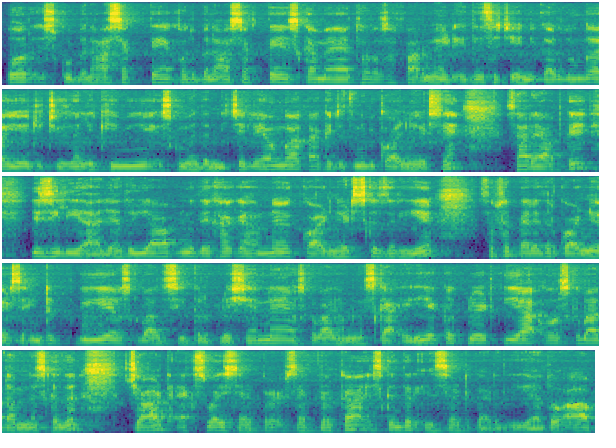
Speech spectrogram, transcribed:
اور اس کو بنا سکتے ہیں، خود بنا سکتے ہیں۔ اس کا میں تھوڑا سا فارمیٹ ادھر سے چینج کر دوں گا۔ یہ جو چیزیں لکھی ہوئی ہیں، اس کو میں ادھر نیچے لے آؤں گا تاکہ جتنے بھی کوآڈینیٹس ہیں، سارے آپ کے ایزیلی آ جائیں۔ تو یہ آپ نے دیکھا کہ ہم نے کوآڈینیٹس کے ذریعے سب سے پہلے ادھر کوآڈینیٹس انٹر کیے اس کے بعد اس کی کیلکولیشن ہے، اس کے بعد ہم نے اس کا ایریا کیلکولیٹ کیا، اور اس کے بعد ہم نے اس کے اندر chart x y sector sector کا اس کے اندر انسرٹ کر دیا۔ تو آپ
